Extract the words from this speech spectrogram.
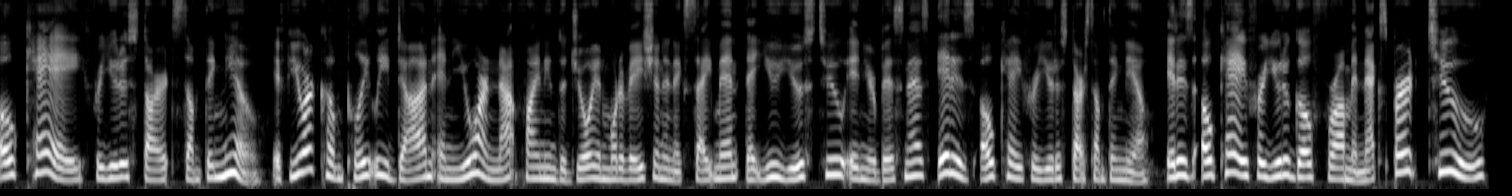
okay for you to start something new. If you are completely done and you are not finding the joy and motivation and excitement that you used to in your business, it is okay for you to start something new. It is okay for you to go from an expert to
